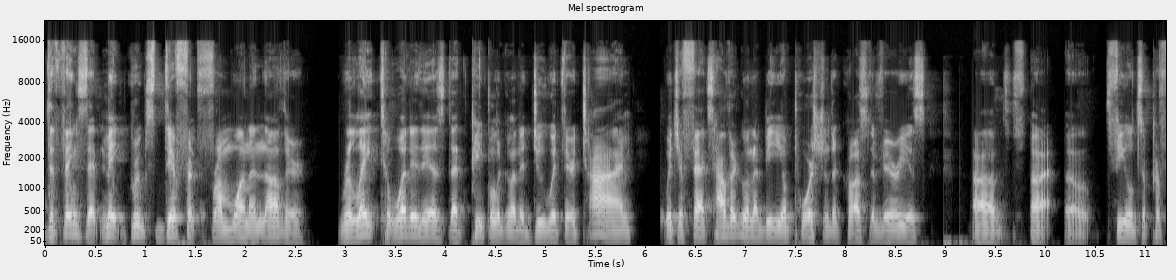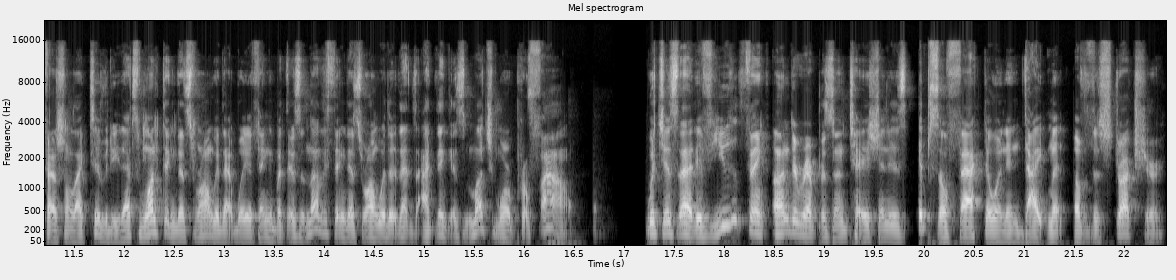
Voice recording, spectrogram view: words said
the things that make groups different from one another, relate to what it is that people are going to do with their time which affects how they're going to be apportioned across the various uh, uh, uh, fields of professional activity. That's one thing that's wrong with that way of thinking. But there's another thing that's wrong with it that I think is much more profound, which is that if you think underrepresentation is ipso facto an indictment of the structure,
